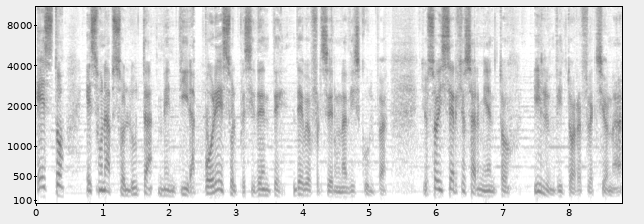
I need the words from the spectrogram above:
Esto es una absoluta mentira. Por eso el presidente debe ofrecer una disculpa. Yo soy Sergio Sarmiento y lo invito a reflexionar.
